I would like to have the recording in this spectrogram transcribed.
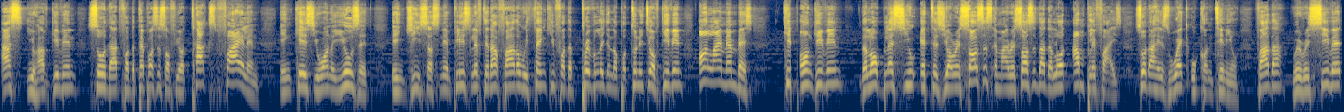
as you have given, so that for the purposes of your tax filing, in case you want to use it, in Jesus' name. Please lift it up. Father, we thank you for the privilege and opportunity of giving. Online members, keep on giving. The Lord bless you. It is your resources and my resources that the Lord amplifies so that his work will continue. Father, we receive it.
